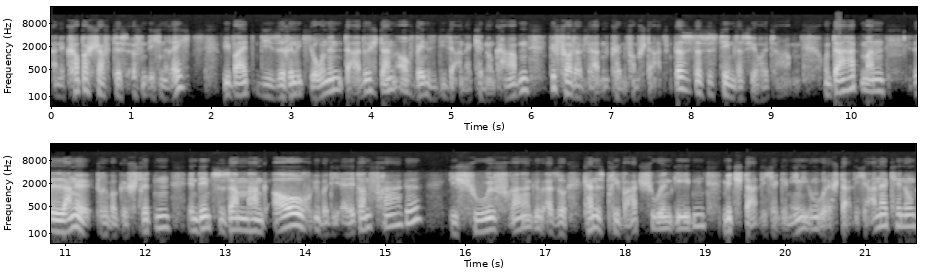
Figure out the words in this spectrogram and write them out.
eine Körperschaft des öffentlichen Rechts, wie weit diese Religionen dadurch dann, auch wenn sie diese Anerkennung haben, gefördert werden können vom Staat. Das ist das System, das wir heute haben. Und da hat man lange drüber gestritten, in dem Zusammenhang auch über die Elternfrage, die Schulfrage, also kann es Privatschulen geben mit staatlicher Genehmigung oder staatlicher Anerkennung,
